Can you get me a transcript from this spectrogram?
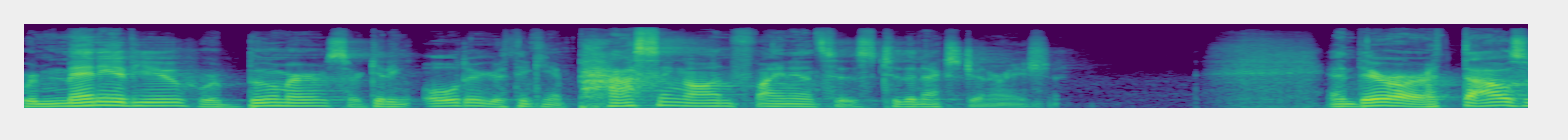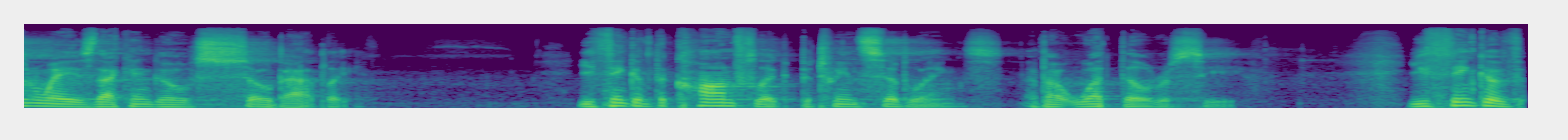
where many of you who are boomers are getting older, you're thinking of passing on finances to the next generation. And there are a thousand ways that can go so badly. You think of the conflict between siblings about what they'll receive. You think of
